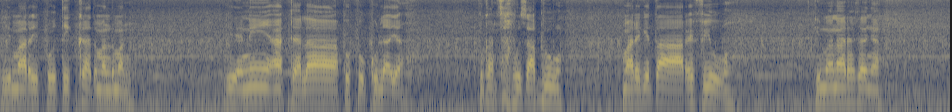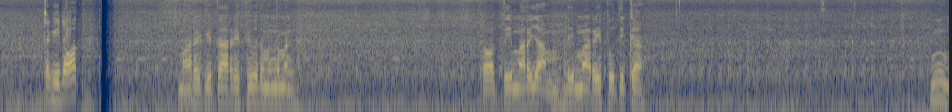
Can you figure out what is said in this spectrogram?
5003 teman-teman. Ini adalah bubuk gula ya. Bukan sabu-sabu. Mari kita review. Gimana rasanya? Cekidot. Mari kita review teman-teman. Roti Maryam 5003. Hmm.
